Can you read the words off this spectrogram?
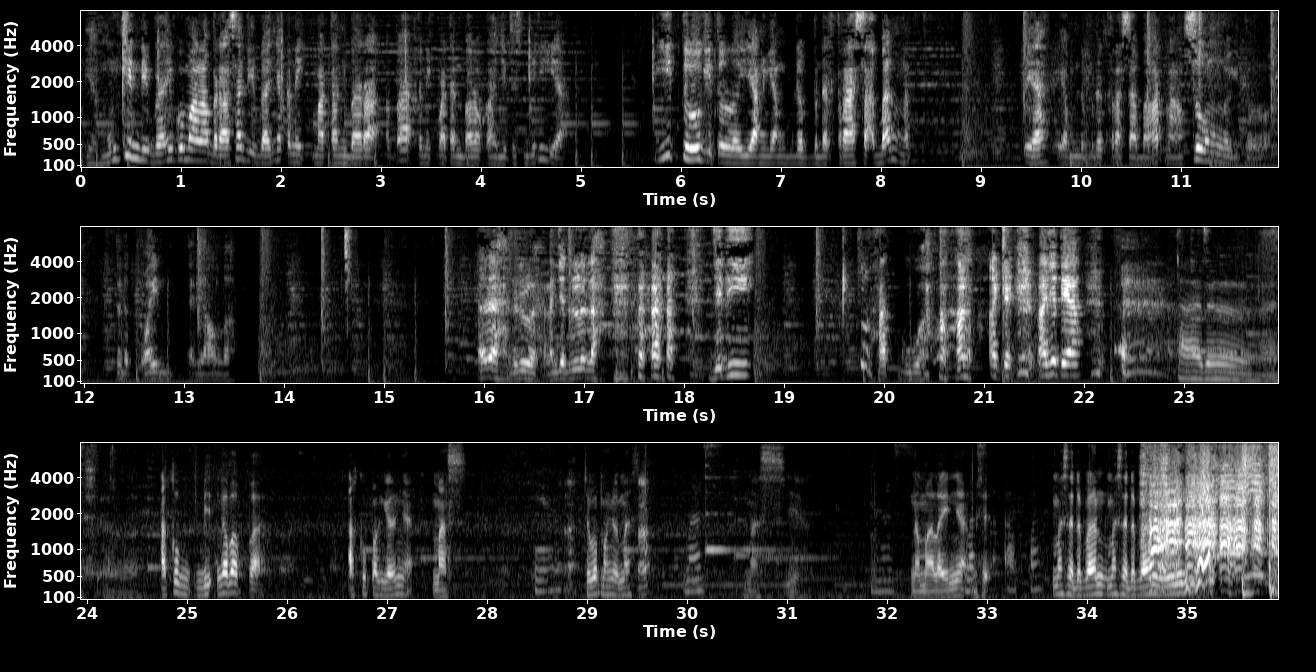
Ya mungkin dibilangnya gue malah berasa dibilangnya kenikmatan bara apa kenikmatan barokahnya itu sendiri ya. Itu gitu loh yang yang bener-bener terasa banget. Ya yang bener-bener terasa banget langsung gitu loh. To the point dari Allah. Udah, dulu lah, lanjut dulu dah. Jadi curhat gua. Oke, lanjut ya. Aduh, masya Allah. Aku nggak apa-apa. Aku panggilnya Mas. Iya. Coba panggil Mas. Hah? Mas. Mas, ya. Mas. Nama lainnya Mas bisa apa? masa depan, masa depan.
